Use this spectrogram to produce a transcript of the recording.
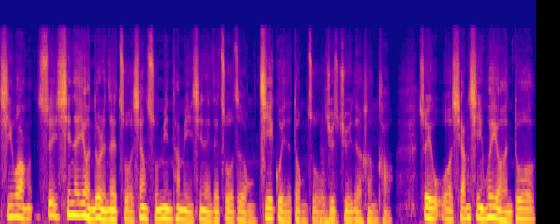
希望，所以现在有很多人在做，像苏命他们也现在在做这种接轨的动作，我就觉得很好。所以我相信会有很多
